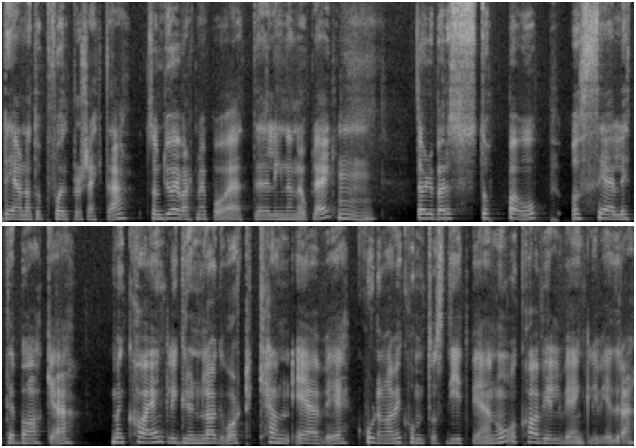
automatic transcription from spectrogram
Det er nettopp forprosjektet, som du har jo vært med på et eh, lignende opplegg. Da er du bare stoppa opp og ser litt tilbake. Men hva er egentlig grunnlaget vårt? Hvem er vi? Hvordan har vi kommet oss dit vi er nå, og hva vil vi egentlig videre?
